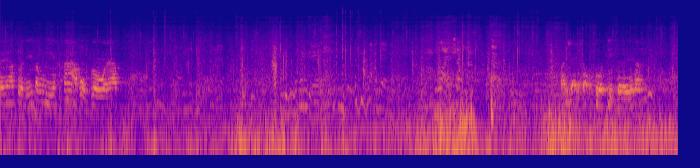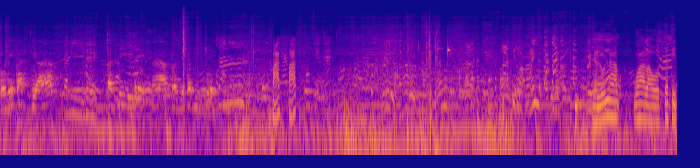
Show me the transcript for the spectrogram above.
ยนะครับ ตัวนี้ต้องมีห้าหกโลนะครับ ปลาใหญ่สองตัวติดเลยนะครับ ตัวนี้กัดเยื่อครับกระดีเลยกระดีเลยนะครับ ตัวนี้กระดีเลยปักปักอย่าลุ้นนะครับว่าเราจะติด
